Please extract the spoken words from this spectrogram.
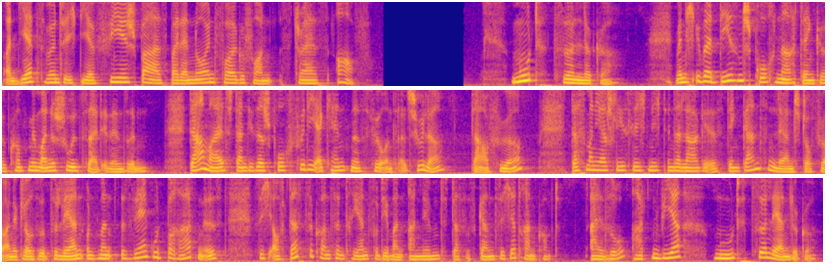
Und jetzt wünsche ich dir viel Spaß bei der neuen Folge von Stress Off. Mut zur Lücke. Wenn ich über diesen Spruch nachdenke, kommt mir meine Schulzeit in den Sinn. Damals stand dieser Spruch für die Erkenntnis für uns als Schüler dafür, dass man ja schließlich nicht in der Lage ist, den ganzen Lernstoff für eine Klausur zu lernen und man sehr gut beraten ist, sich auf das zu konzentrieren, von dem man annimmt, dass es ganz sicher drankommt. Also hatten wir Mut zur Lernlücke.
